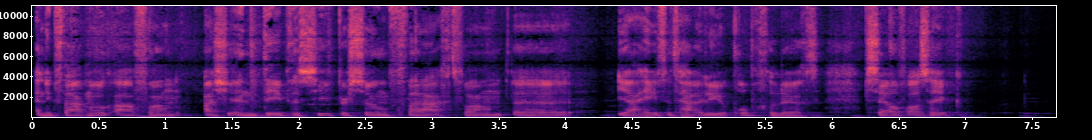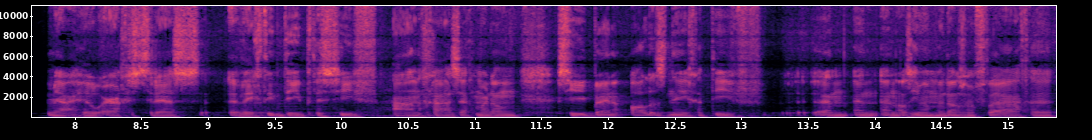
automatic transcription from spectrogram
En ik vraag me ook af van, als je een depressief persoon vraagt van, eh, ja, heeft het huilen je opgelucht? Zelf als ik ja, heel erg gestrest richting depressief aanga, zeg maar, dan zie ik bijna alles negatief. En, en, en als iemand me dan zou vragen,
